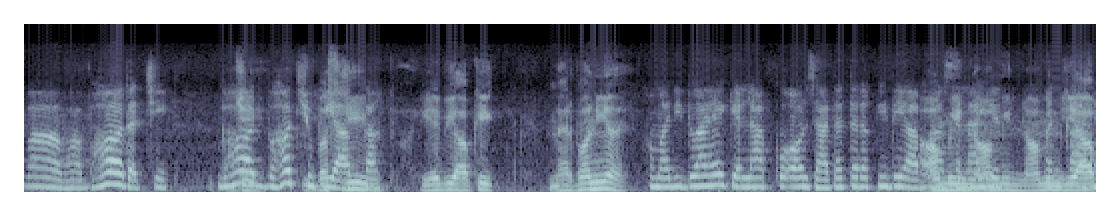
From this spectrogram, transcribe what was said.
واہ واہ بہت اچھی بہت جی، بہت شکریہ جی آپ کا۔ یہ بھی آپ کی مہربانیاں ہیں۔ ہماری دعا ہے کہ اللہ آپ کو اور زیادہ ترقی دے آپ آمین آمین آمین یہ آپ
